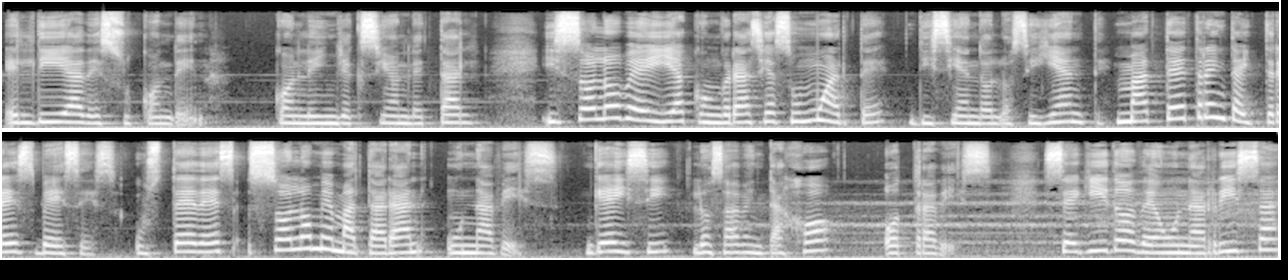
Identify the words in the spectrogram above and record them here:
el día de su condena con la inyección letal y solo veía con gracia su muerte diciendo lo siguiente, maté 33 veces, ustedes solo me matarán una vez. Gacy los aventajó otra vez, seguido de una risa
